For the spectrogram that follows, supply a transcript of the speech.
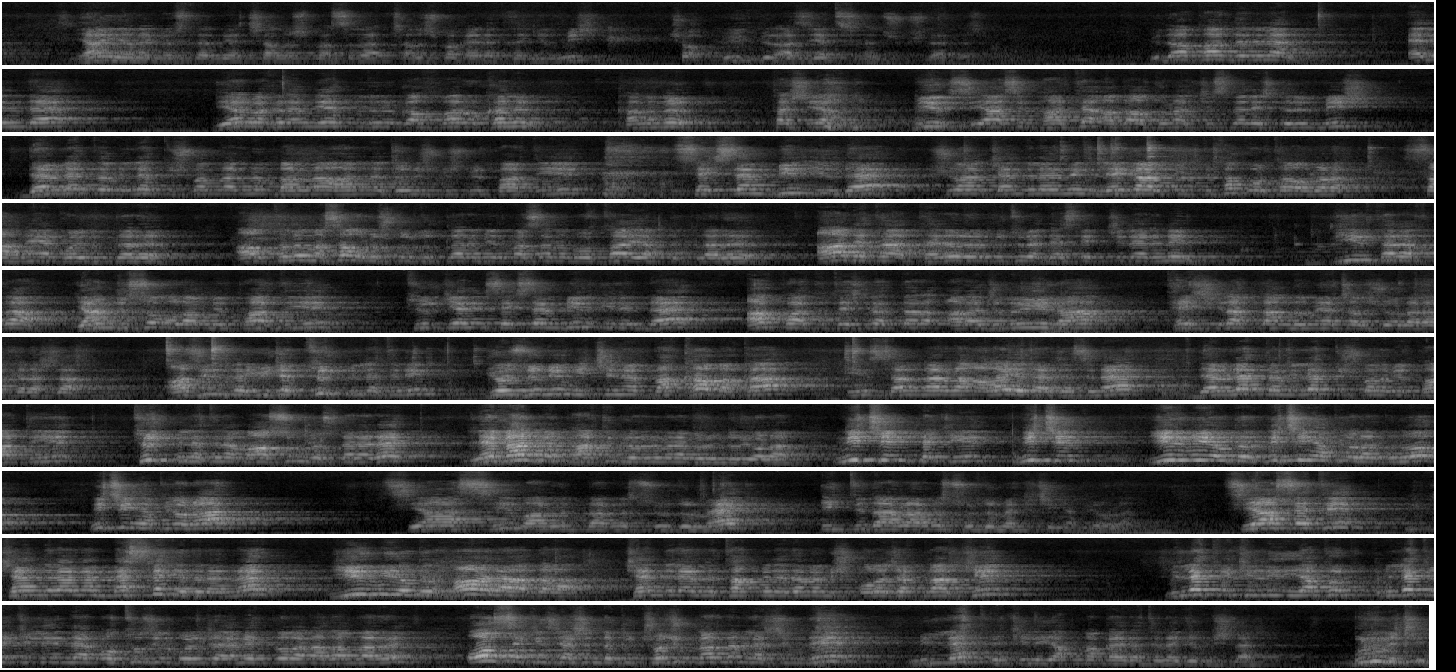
yan yana göstermeye çalışmasına, çalışma gayretine girmiş çok büyük bir aziyet içine düşmüşlerdir. Hüdapar denilen elinde Diyarbakır Emniyet Müdürü Gaffar Okan'ın kanını taşıyan bir siyasi parti adı altına kisveleştirilmiş, devlet ve millet düşmanlarının barınağı haline dönüşmüş bir partiyi 81 ilde şu an kendilerinin legal ittifak ortağı olarak sahneye koydukları, altılı masa oluşturdukları bir masanın ortağı yaptıkları, adeta terör örgütü ve destekçilerinin bir tarafta yancısı olan bir partiyi Türkiye'nin 81 ilinde AK Parti teşkilatları aracılığıyla teşkilatlandırmaya çalışıyorlar arkadaşlar. Aziz ve yüce Türk milletinin gözünün içine baka baka insanlarla alay edercesine devlet ve millet düşmanı bir partiyi Türk milletine masum göstererek legal bir parti görünümüne büründürüyorlar. Niçin peki? Niçin? 20 yıldır niçin yapıyorlar bunu? Niçin yapıyorlar? Siyasi varlıklarını sürdürmek, iktidarlarını sürdürmek için yapıyorlar. Siyaseti kendilerine meslek edinenler 20 yıldır hala da kendilerini tatmin edememiş olacaklar ki milletvekilliği yapıp milletvekilliğinden 30 yıl boyunca emekli olan adamların 18 yaşındaki çocuklarını bile şimdi milletvekili yapma gayretine girmişler. Bunun için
